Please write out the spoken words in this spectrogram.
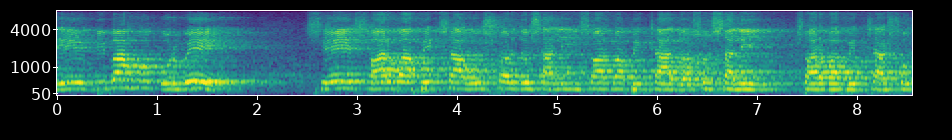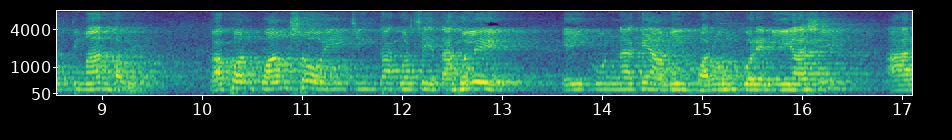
যে বিবাহ করবে, সে সর্বাপেক্ষা ঐশ্বর্যশালী, সর্বাপেক্ষা যশস্বালী সর্বাপেক্ষা শক্তিমান হবে। তখন কংস এই চিন্তা করছে, তাহলে এই কন্যাকে আমি হরণ করে নিয়ে আসি আর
